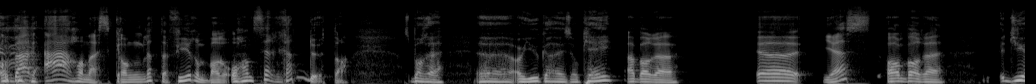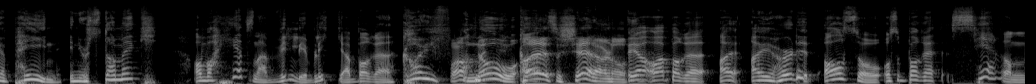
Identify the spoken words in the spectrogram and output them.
Og der er han der skranglete fyren, bare. Og han ser redd ut, da. Så bare uh, Are you guys okay? Jeg bare uh, Yes. Og han bare Do you have pain in your stomach? Han var helt sånn her vill i blikket. Jeg bare Hva i faen? No, Hva er det som skjer her nå? ja, og jeg bare I, I heard it also. Og så bare ser han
